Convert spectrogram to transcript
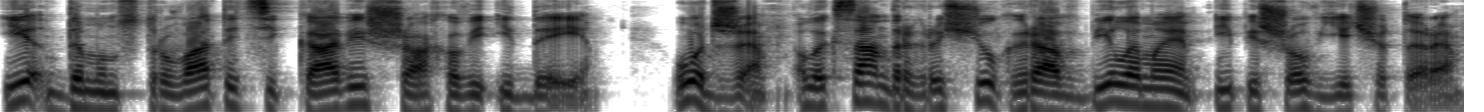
і демонструвати цікаві шахові ідеї. Отже, Олександр Грищук грав білими і пішов Е4.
